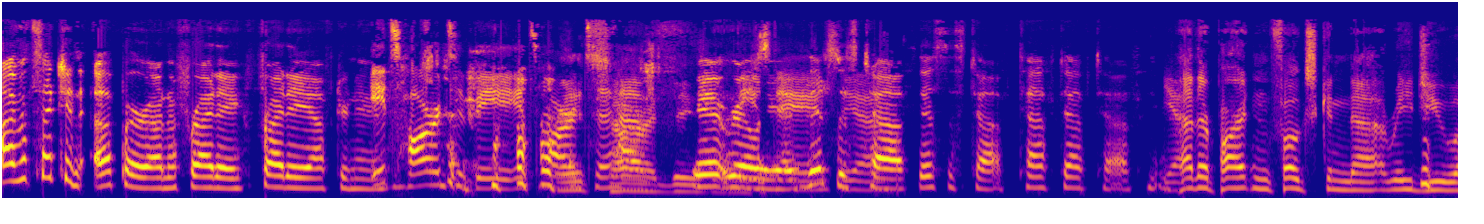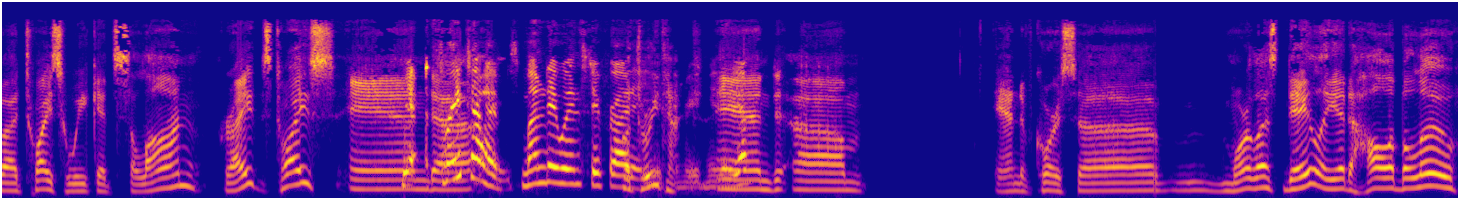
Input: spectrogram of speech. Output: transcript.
I'm such an upper on a Friday Friday afternoon. It's hard to be. It's hard It's to hard have. these it days. really is. This is yeah. tough. This is tough. Tough, tough, tough. Yeah. Yeah. Heather Parton, folks can uh, read you uh, twice a week at Salon, right? It's twice and Yeah, three uh, times. Monday, Wednesday, oh, Friday. three times, read me. Yep. and um, and of course, uh, more or less daily at Hullabaloo,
